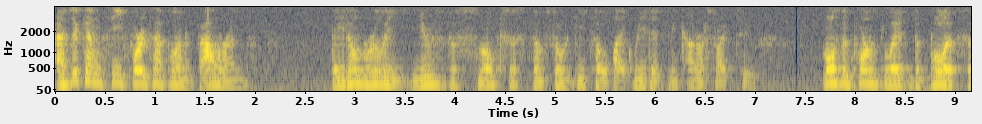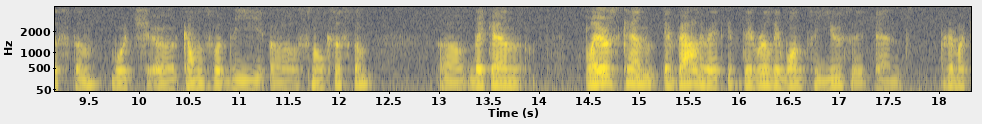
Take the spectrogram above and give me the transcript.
as you can see for example in Valorant, they don't really use the smoke system so detailed like we did in Counter-Strike 2. Most importantly, the bullet system, which uh, comes with the uh, smoke system, uh, they can, players can evaluate if they really want to use it and pretty much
